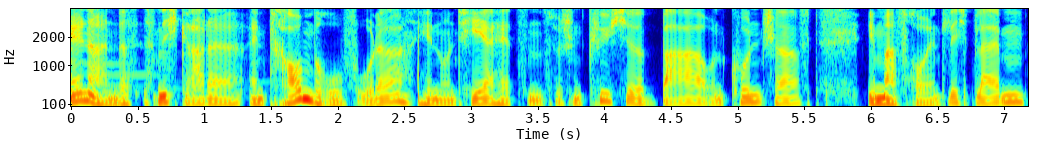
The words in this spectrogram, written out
Kellnern, das ist nicht gerade ein Traumberuf, oder? Hin und her hetzen zwischen Küche, Bar und Kundschaft, immer freundlich bleiben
